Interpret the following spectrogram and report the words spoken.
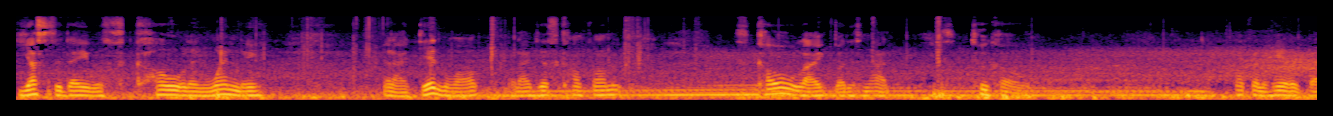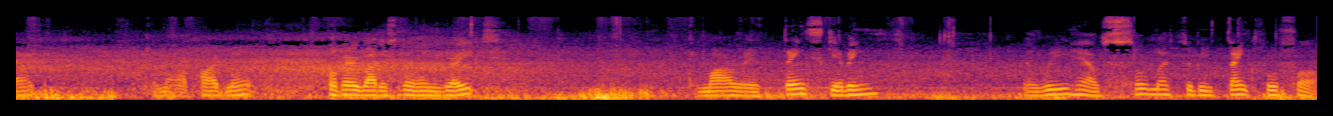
Yesterday was cold and windy, and I didn't walk, but I just come from it. It's cold like, but it's not it's too cold. I'm gonna head back to my apartment. Hope everybody's doing great. Tomorrow is Thanksgiving, and we have so much to be thankful for.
